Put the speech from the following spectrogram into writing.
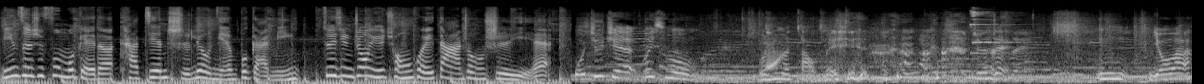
名字是父母给的，他坚持六年不改名，最近终于重回大众视野。我就觉得为什么我那么倒霉？觉得很衰。嗯，有啊，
